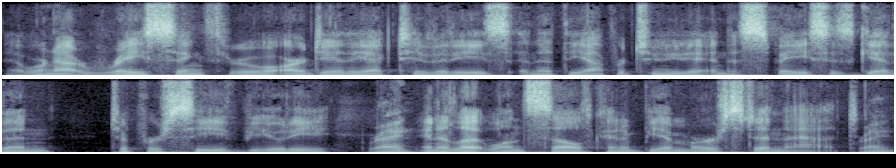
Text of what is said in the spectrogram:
That we're not racing through our daily activities, and that the opportunity and the space is given to perceive beauty, Right. and to let oneself kind of be immersed in that. Right.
